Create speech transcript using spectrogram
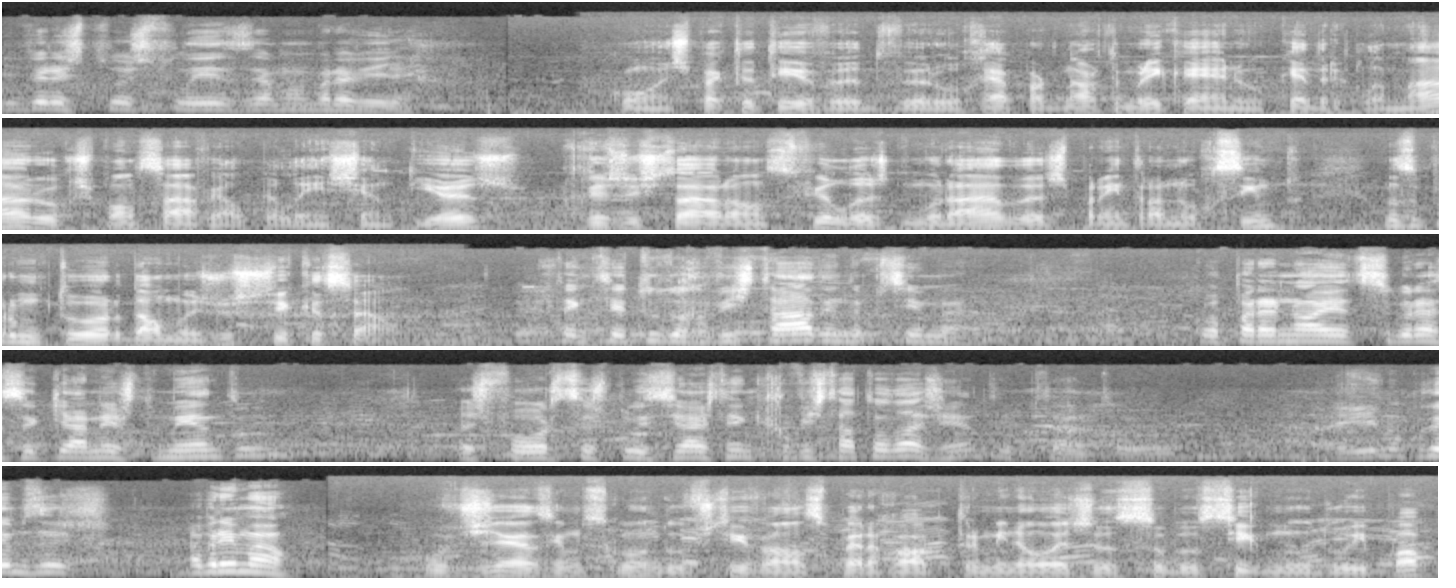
e ver as pessoas felizes é uma maravilha. Com a expectativa de ver o rapper norte-americano Kendrick Lamar, o responsável pela enchente de hoje, registaram-se filas demoradas para entrar no recinto, mas o promotor dá uma justificação. Tem que ser tudo revistado, ainda por cima, com a paranoia de segurança que há neste momento, as forças policiais têm que revistar toda a gente e, portanto, aí não podemos abrir mão. O 22º Festival Super Rock termina hoje sob o signo do hip-hop,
